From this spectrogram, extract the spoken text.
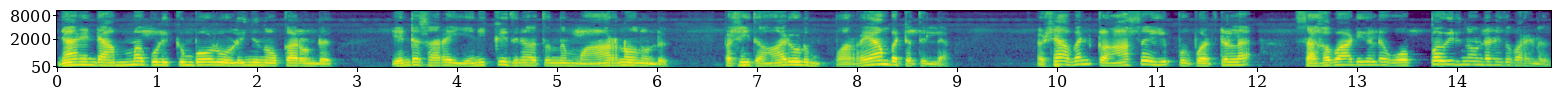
ഞാൻ എന്റെ അമ്മ കുളിക്കുമ്പോൾ ഒളിഞ്ഞു നോക്കാറുണ്ട്. എന്റെ സാറേ എനിക്ക് ഇതിനകത്തുനിന്ന് മാറണമെന്നുണ്ട്. പക്ഷേ ഇതാരോടും പറയാൻ പറ്റത്തില്ല. പക്ഷെ അവൻ ക്ലാസ് ഈ പെട്ടുള്ള സഹപാഠികളുടെ ഒപ്പം ഇരുന്നുകൊണ്ടാണ് ഇത് പറയണത്.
